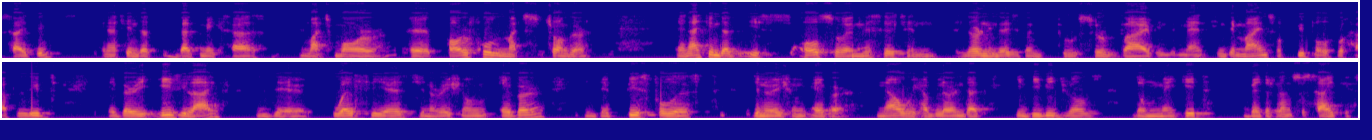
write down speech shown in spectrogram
society, and I think that that makes us much more uh, powerful, much stronger. And I think that is also a message and learning that is going to survive in the man, in the minds of people who have lived a very easy life in the wealthiest generation ever in the peacefulest generation ever. Now we have learned that individuals don't make it better than societies.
